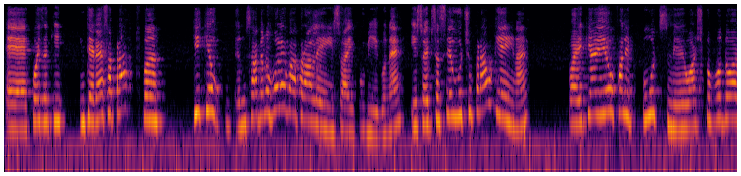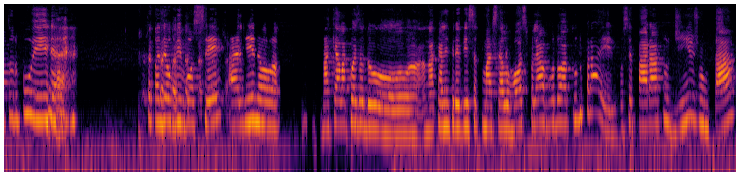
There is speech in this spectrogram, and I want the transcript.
é coisa que interessa para fã. Que que eu, eu não sabe, eu não vou levar para além isso aí comigo, né? Isso aí precisa ser útil para alguém, né? Foi aí que aí eu falei, putz, meu, eu acho que eu vou doar tudo pro William. Quando eu vi você ali no, naquela coisa do. naquela entrevista com o Marcelo Rossi, falei, ah, vou doar tudo para ele. Vou separar tudinho, juntar.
